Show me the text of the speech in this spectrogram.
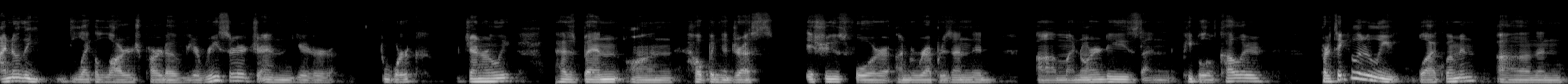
I know that like a large part of your research and your work generally has been on helping address issues for underrepresented uh, minorities and people of color, particularly Black women. Uh, and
